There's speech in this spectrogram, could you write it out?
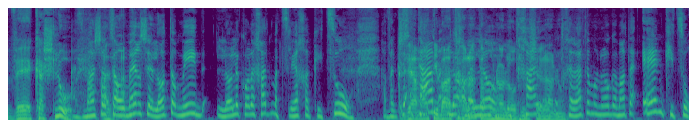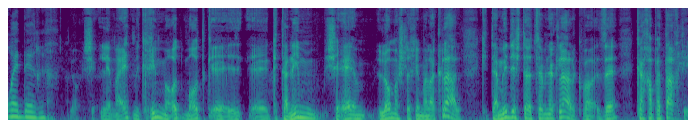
וכשלו. אז מה שאתה אומר שלא תמיד, לא לכל אחד מצליח הקיצור. אבל כשאתה... אמרתי לא, בהתחלת לא, המונולוגים התחל- שלנו. בתחילת המונולוג אמרת, אין קיצורי דרך. לא, ש- למעט מקרים מאוד מאוד אה, אה, קטנים שהם לא משליכים על הכלל, כי תמיד יש את היוצא מן הכלל, כבר זה, ככה פתחתי.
